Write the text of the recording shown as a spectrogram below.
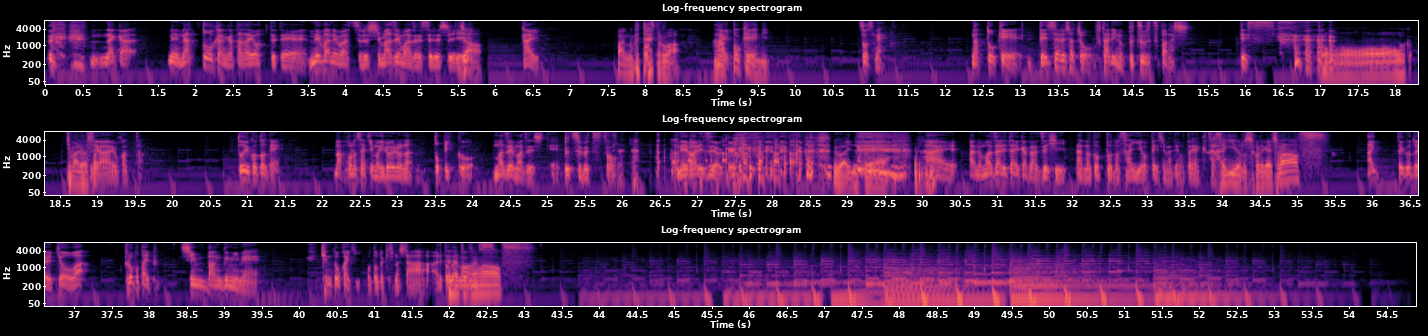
なんか、ね、納豆感が漂ってて、ネバネバするし、混ぜ混ぜするし。じゃあ、あ。はい。番組タイトルは、納はい。豆経営に。そうですね。納豆経営、デジタル社長、二人のブツブツ話です。おー決まりました。いやーよかった。ということで、まあこの先もいろいろなトピックを混ぜ混ぜして、ブツブツと粘り強く、うまいですね。はい。あの、混ざりたい方はぜひ、あの、ドットの採用ページまでお問い合わせください。はい、よろしくお願いします。はい。ということで今日は、プロポタイプ、新番組名、検討会議お届けしました。ありがとうございます。す。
